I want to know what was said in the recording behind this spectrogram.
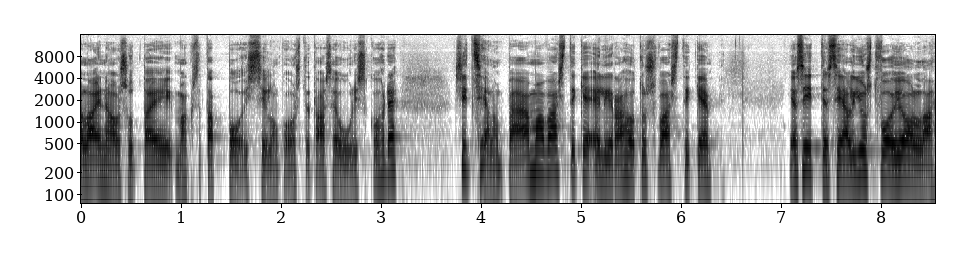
lainaosuutta ei makseta pois silloin, kun ostetaan se uudiskohde. Sitten siellä on pääomavastike eli rahoitusvastike – ja sitten siellä just voi olla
